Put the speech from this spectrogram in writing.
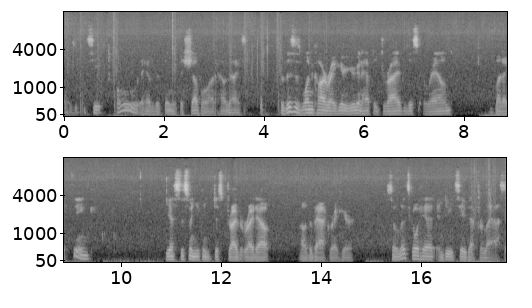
As you can see, oh, they have the thing with the shovel on it. How nice. So this is one car right here. You're going to have to drive this around but I think yes this one you can just drive it right out uh, the back right here. So let's go ahead and do save that for last.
